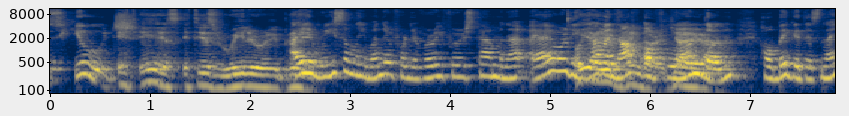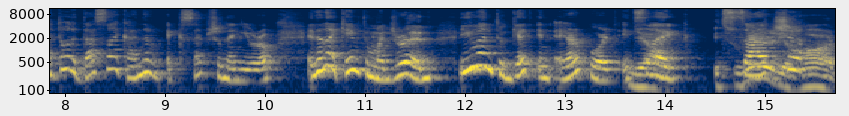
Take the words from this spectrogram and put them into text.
is huge. it is. It is really really big. I recently went there for the very first time, and I, I already Oh, yeah, have enough of. Yeah, yeah. London, how big it is, and I thought that that's like kind of exception in Europe. And then I came to Madrid. Even to get in airport, it's Yeah. like It's such really a- hard.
